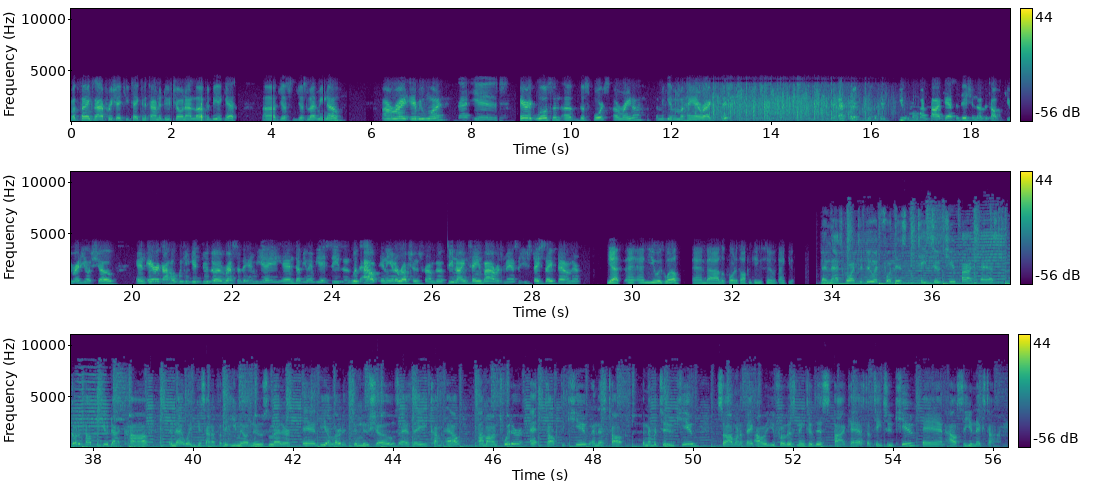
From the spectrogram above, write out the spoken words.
Well, thanks. I appreciate you taking the time to do so, and I'd love to be a guest. Uh, just just let me know. All right, everyone. That is Eric Wilson of the Sports Arena. Let me give him a hand right quick. And that's going to for this Q1 podcast edition of the Talk to Q Radio Show. And Eric, I hope we can get through the rest of the NBA and WNBA seasons without any interruptions from the C19 virus, man. So you stay safe down there. Yes, and, and you as well. And I uh, look forward to talking to you soon. Thank you. And that's going to do it for this T2Q podcast. Go to talktoq.com, and that way you can sign up for the email newsletter and be alerted to new shows as they come out. I'm on Twitter at TalkToQ, and that's talk, the number two Q. So I want to thank all of you for listening to this podcast of T2Q, and I'll see you next time.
